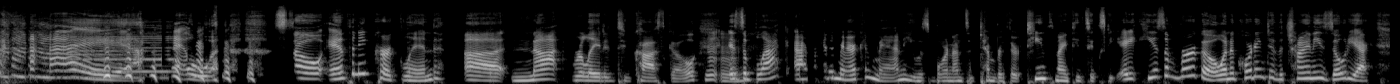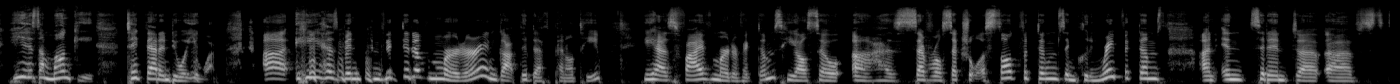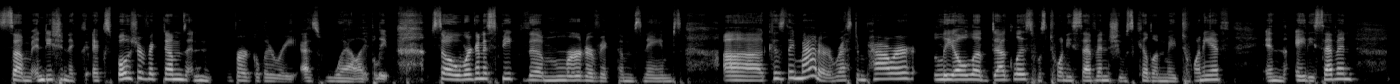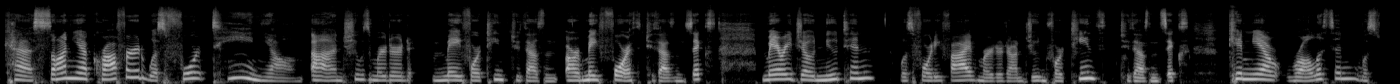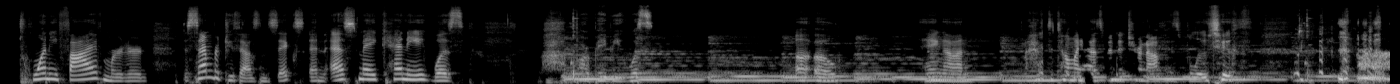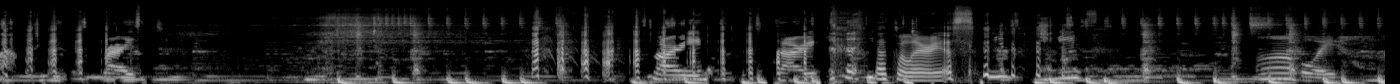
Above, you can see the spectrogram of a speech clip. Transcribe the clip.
so, Anthony Kirkland, uh, not related to Costco, Mm-mm. is a black African American man. He was born on September 13th, 1968. He is a Virgo, and according to the Chinese zodiac, he is a monkey. Take that and do what you want. Uh, he has been convicted of murder and got the death penalty. He has five murder victims. He also uh, has several sexual assault victims, including rape victims, an incident uh, of some indecent ex- exposure victims, and burglary as well, I believe. So we're going to speak the murder victims' names because they matter. Rest in power. Leola Douglas was 27. She was killed on May 20th in 87. Sonia Crawford was 14, y'all, uh, and she was murdered May 14th, 2000 or May 4th, 2006. Mary Jo Newton was 45, murdered on June 14th, 2006. Kimya Rollison was 25, murdered December 2006, and Esme Kenney was poor baby was uh oh. Hang on. I have to tell my husband to turn off his Bluetooth. Jesus Christ. Sorry. Sorry. That's hilarious. Jeez. Oh boy.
